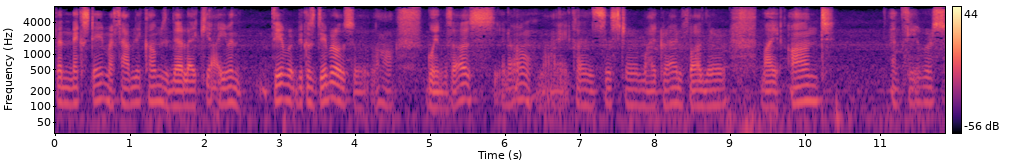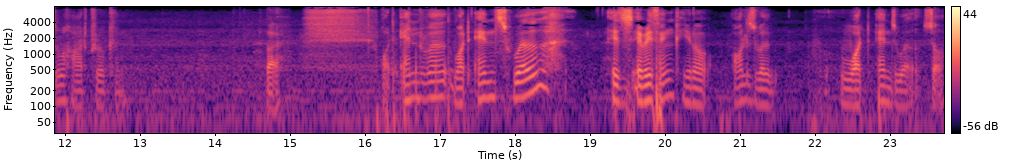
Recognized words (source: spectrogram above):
The next day my family comes and they're like yeah even they were because they were also uh, going with us you know my cousin sister my grandfather my aunt and they were so heartbroken. But what end well what ends well is everything you know all is well what ends well so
